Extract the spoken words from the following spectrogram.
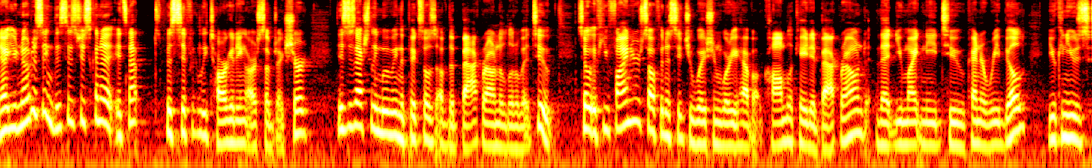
Now you're noticing this is just gonna, it's not specifically targeting our subject shirt. This is actually moving the pixels of the background a little bit too. So if you find yourself in a situation where you have a complicated background that you might need to kind of rebuild, you can use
